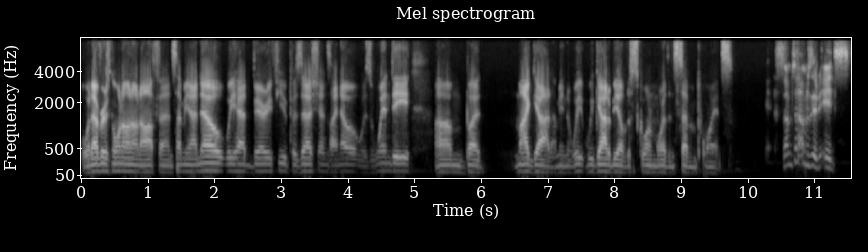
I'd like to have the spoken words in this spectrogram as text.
whatever's going on on offense. I mean, I know we had very few possessions. I know it was windy, um, but my God, I mean, we we got to be able to score more than seven points. Sometimes it, it's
